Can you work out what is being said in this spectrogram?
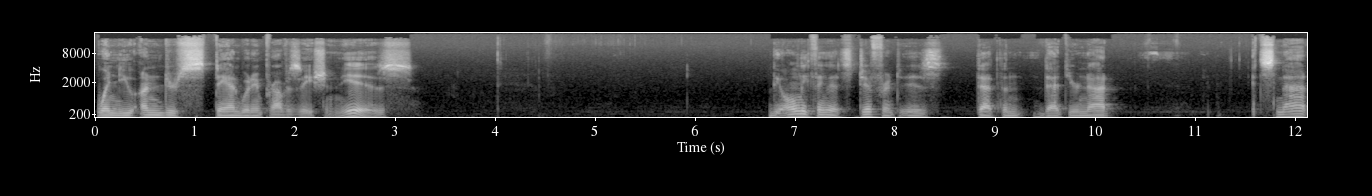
When you understand what improvisation is, the only thing that's different is that the, that you're not it's not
